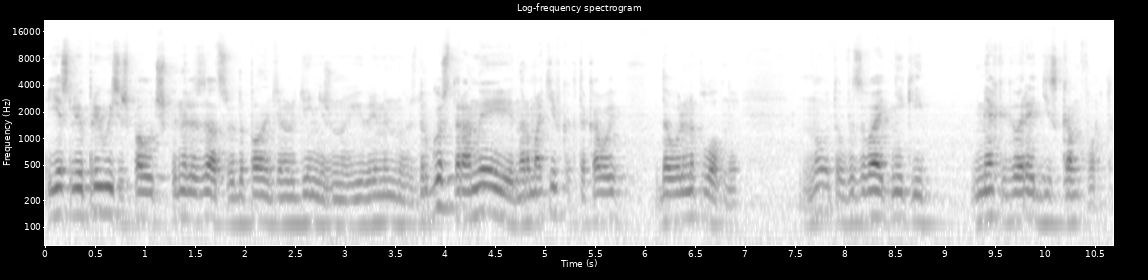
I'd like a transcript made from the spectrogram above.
если ее превысишь, получишь пенализацию дополнительную денежную и временную. С другой стороны, норматив как таковой довольно плотный ну, это вызывает некий, мягко говоря, дискомфорт.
